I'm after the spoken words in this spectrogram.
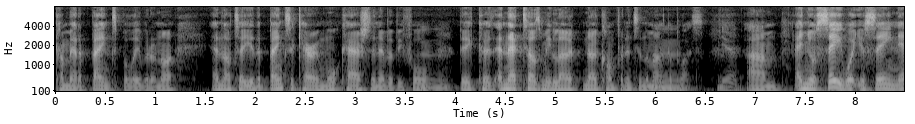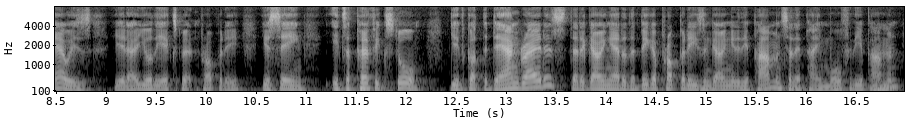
come out of banks, believe it or not. And they'll tell you the banks are carrying more cash than ever before because, and that tells me low, no confidence in the marketplace. Yeah. Um, and you'll see what you're seeing now is, you know, you're the expert in property. You're seeing it's a perfect storm. You've got the downgraders that are going out of the bigger properties and going into the apartments, so they're paying more for the apartment.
